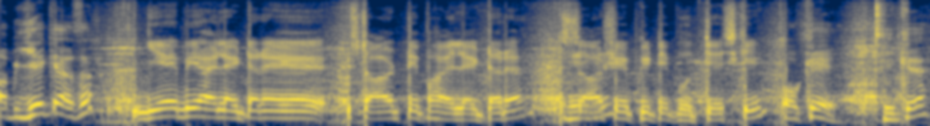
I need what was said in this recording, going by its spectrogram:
अब ये क्या है सर? ये भी हाइलाइटर है स्टार टिप हाइलाइटर है। स्टार शेप की टिप होती है इसकी। ओके ठीक है।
